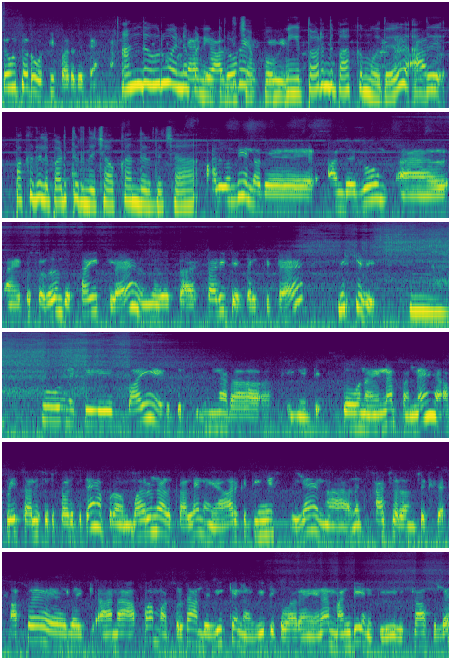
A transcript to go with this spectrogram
செவுத்தோட ஒட்டி படுத்துட்டேன். அந்த உருவம் என்ன பண்ணிட்டு அதோட அப்போ நீங்க திறந்து பார்க்கும்போது அது பக்கத்துல படுத்து இருந்துச்சா உட்கார்ந்து இருந்துச்சா அது வந்து என்னோட அந்த ரூம் எப்படி சொல்றது இந்த சைட்ல ஸ்டடி டேபிள் கிட்ட நிக்குது. ஸோ எனக்கு பயம் எடுத்துச்சு என்னடா அப்படின்ட்டு ஸோ நான் என்ன பண்ணேன்? அப்படியே தலை சுட்டு படுத்துட்டேன். அப்புறம் மறுநாள் காலையில் நான் யாருக்கிட்டையுமே சொல்லல. நான் எனக்கு காய்ச்சல் ஆரம்பிச்சிருக்கேன் அப்போ லைக் நான் அப்பா அம்மா சொல்லிட்டேன் அந்த வீக்கெண்ட் நான் வீட்டுக்கு வரேன். ஏன்னா மண்டே எனக்கு லீவ் கிளாஸ் இல்லை.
